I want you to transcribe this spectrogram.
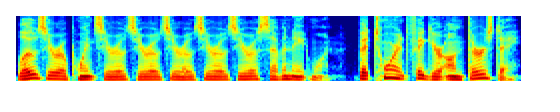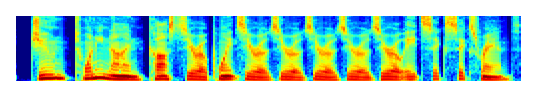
low 0.0000781. BitTorrent figure on Thursday, June 29, cost 0.0000866 rand,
